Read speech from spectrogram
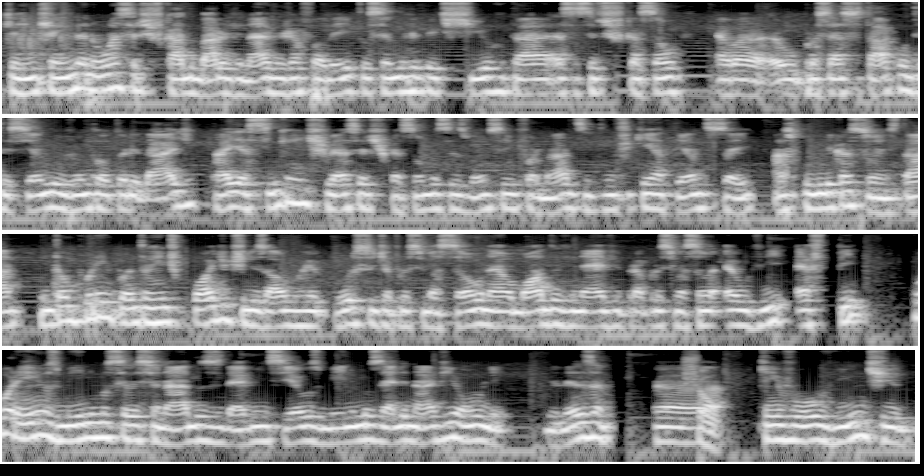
que a gente ainda não é certificado Bar VNAV, eu já falei, estou sendo repetitivo, tá? Essa certificação, ela, o processo está acontecendo junto à autoridade, tá? E assim que a gente tiver a certificação, vocês vão ser informados, então fiquem atentos aí às publicações, tá? Então, por enquanto, a gente pode utilizar o recurso de aproximação, né? O modo VNAV para aproximação é o VFP, porém os mínimos selecionados devem ser os mínimos LNAV only, beleza? Uh, Show. Quem voou 20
